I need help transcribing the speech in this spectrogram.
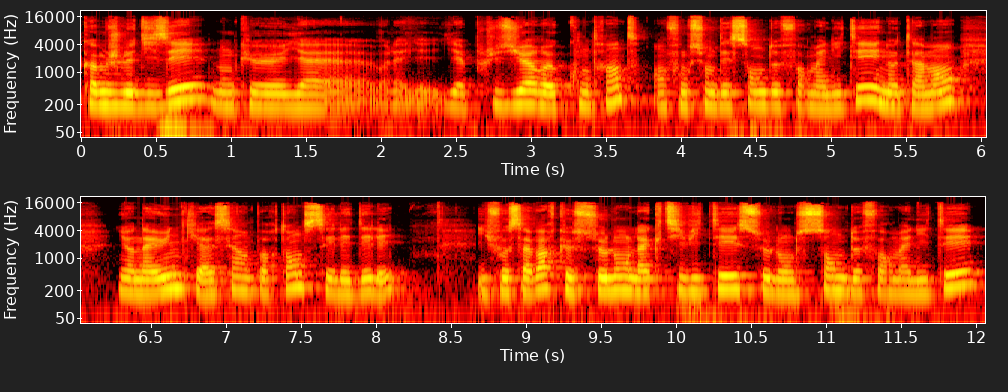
comme je le disais. Donc euh, il y, a, voilà, y, a plusieurs contraintes en fonction des centres de formalité, et notamment, il y en a une qui est assez importante, c'est les délais. Il faut savoir que selon l'activité, selon le centre de formalité,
